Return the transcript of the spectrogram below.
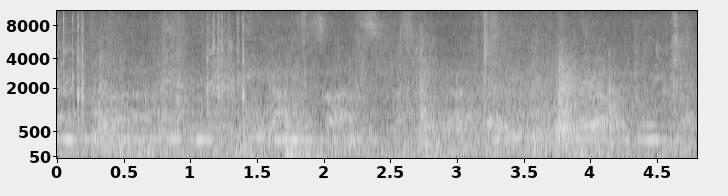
and uh, I'm raising three young sons. So after I leave the family, I'll be doing that.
